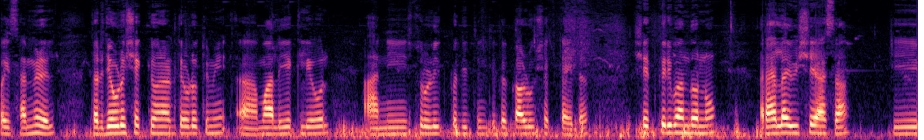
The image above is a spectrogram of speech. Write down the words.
पैसा मिळेल. तर जेवढं शक्य होणार तेवढं तुम्ही माल एक लेवल आणि सुरळीत पद्धतीने तिथं काढू शकता इथं. शेतकरी बांधवांनो राहिला विषय असा की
